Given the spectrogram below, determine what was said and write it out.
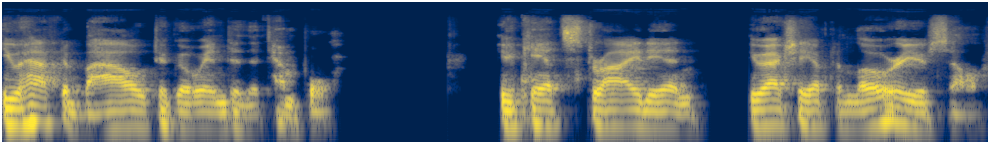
You have to bow to go into the temple. You can't stride in. You actually have to lower yourself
